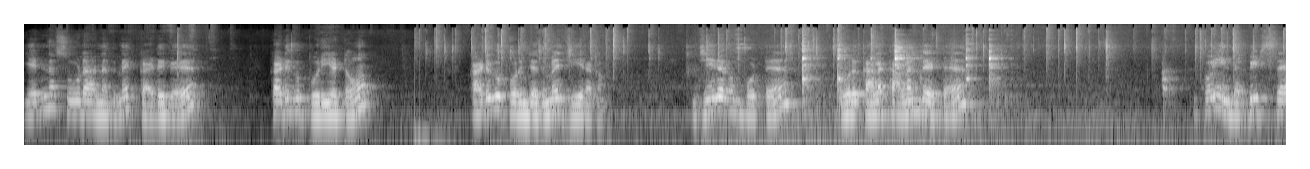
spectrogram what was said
எண்ணெய் சூடானதுமே கடுகு. கடுகு பொரியட்டும். கடுகு பொரிஞ்சதுமே ஜீரகம். ஜீரகம் போட்டு ஒரு கலை கலந்துட்டு இப்போ இந்த பிட்ஸை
